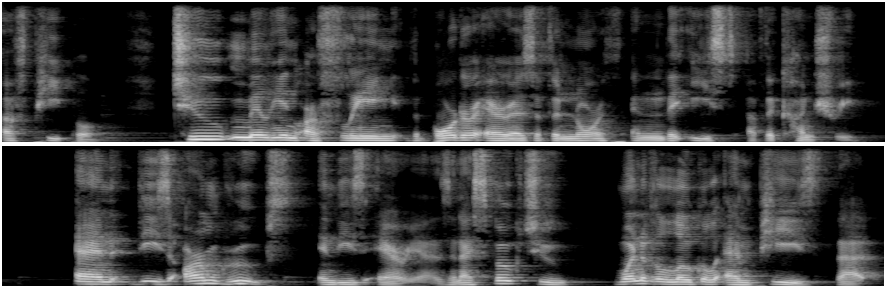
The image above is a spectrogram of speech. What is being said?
of people 2 million are fleeing the border areas of the north and the east of the country. And these armed groups in these areas, and I spoke to one of the local MPs that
